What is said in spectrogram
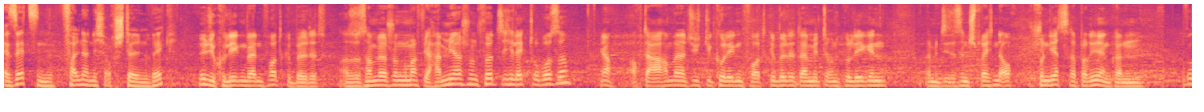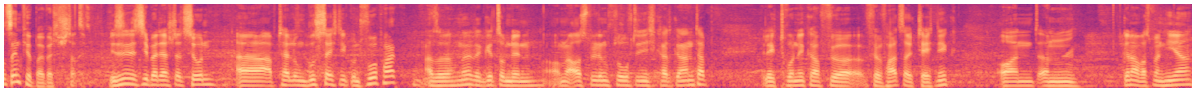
ersetzen? Fallen da nicht auch Stellen weg? Nee, die Kollegen werden fortgebildet. Also das haben wir ja schon gemacht. Wir haben ja schon 40 Elektrobusse. Ja, auch da haben wir natürlich die Kollegen fortgebildet, damit und Kolleginnen, damit die das entsprechend auch schon jetzt reparieren können. Wo sind wir bei welcher Stadt? Wir sind jetzt hier bei der Station äh, Abteilung Bustechnik und Fuhrpark. Also ne, da geht es um den, um den Ausbildungsberuf, den ich gerade genannt habe. Elektroniker für, für Fahrzeugtechnik. Und ähm, genau, was man hier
